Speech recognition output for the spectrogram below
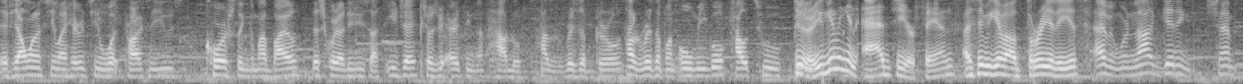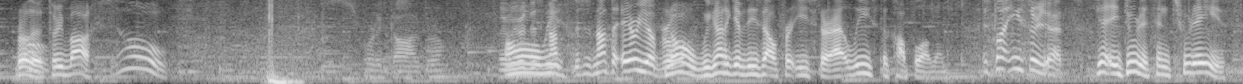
If y'all want to see my hair routine, what products I use, course link in my bio. Discord.gg slash EJ shows you everything of how to how to rizz up girls, how to rizz up on Omegle, how to. Dude, are you giving an ad to your fans? I say we give out three of these. Evan, we're not getting champ... Bro, no. they're three bucks. No. Swear to God, bro. Wait, Oh, this, we- not, this is not the area, bro. No, we gotta give these out for Easter, at least a couple of them. It's not Easter yet. Yeah, dude, it's in two days.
